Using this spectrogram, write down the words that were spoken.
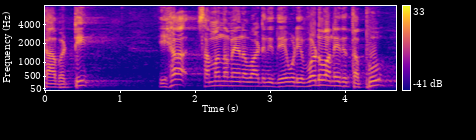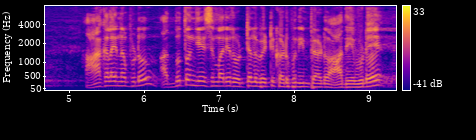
కాబట్టి ఇహ సంబంధమైన వాటిని దేవుడు ఇవ్వడు అనేది తప్పు. ఆకలైనప్పుడు అద్భుతం చేసి మరీ రొట్టెలు పెట్టి కడుపు నింపాడు ఆ దేవుడే.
